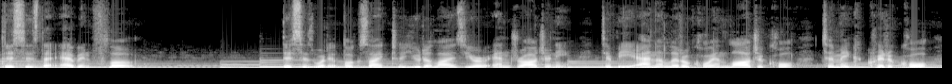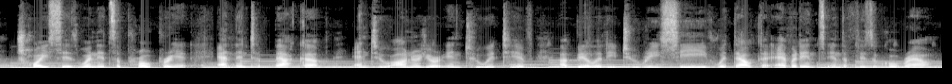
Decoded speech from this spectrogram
This is the ebb and flow. This is what it looks like to utilize your androgyny, to be analytical and logical, to make critical choices when it's appropriate, and then to back up and to honor your intuitive ability to receive without the evidence in the physical realm.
